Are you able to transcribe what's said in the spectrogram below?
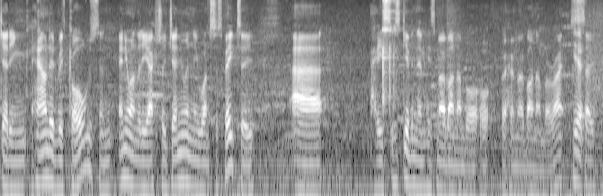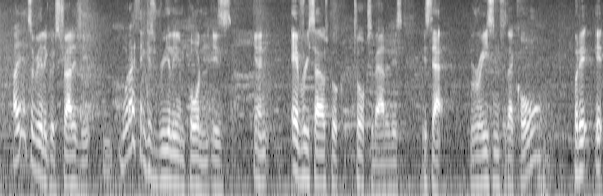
getting hounded with calls, and anyone that he actually genuinely wants to speak to, uh, he's, he's given them his mobile number or, or her mobile number, right? Yeah. So I think it's a really good strategy. What I think is really important is, you know, every sales book talks about it is is that reason for that call, but it, it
